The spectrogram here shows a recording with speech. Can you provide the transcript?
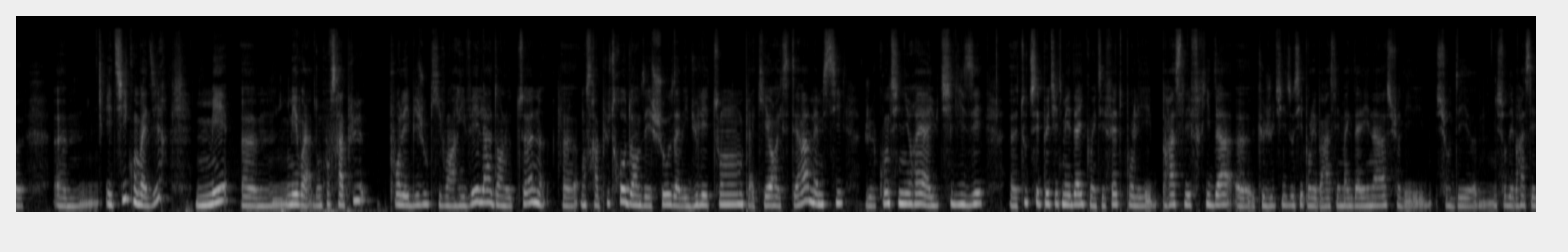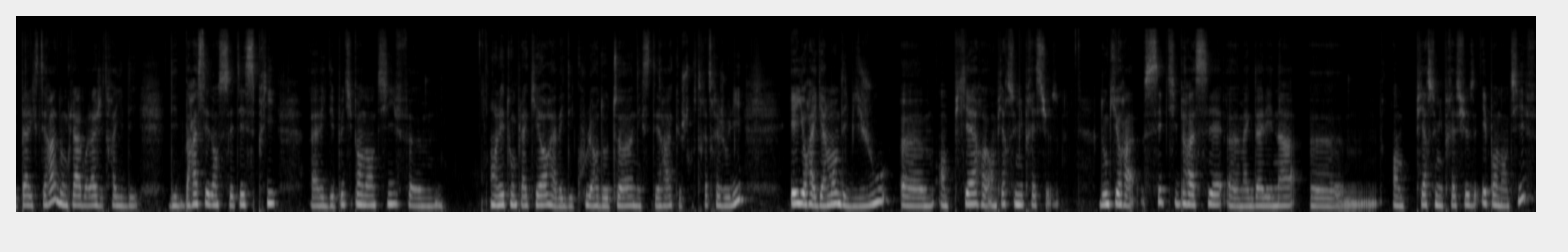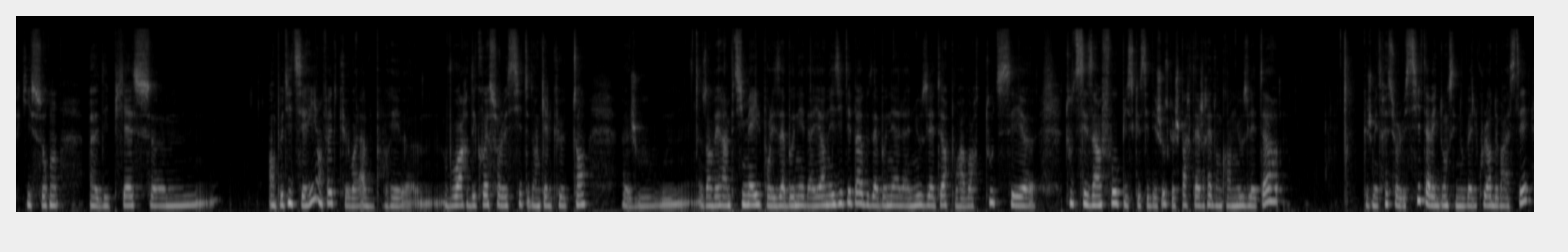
éthique, on va dire. Mais, mais voilà, donc on sera plus pour les bijoux qui vont arriver là dans l'automne, on sera plus trop dans des choses avec du laiton, plaqué or, etc. Même si je continuerai à utiliser euh, toutes ces petites médailles qui ont été faites pour les bracelets Frida, euh, que j'utilise aussi pour les bracelets Magdalena, sur des, euh, bracelets de perles, etc. Donc là, voilà, j'ai travaillé des, des, bracelets dans cet esprit, avec des petits pendentifs en laiton plaqué or, avec des couleurs d'automne, etc., que je trouve très très jolies. Et il y aura également des bijoux en pierre, en pierre semi-précieuse. Donc il y aura ces petits bracelets Magdalena euh, en pierres semi-précieuses et pendentifs, qui seront euh, des pièces euh, en petite série en fait que voilà vous pourrez voir découvrir sur le site dans quelques temps. je vous, enverrai un petit mail pour les abonnés d'ailleurs. N'hésitez pas à vous abonner à la newsletter pour avoir toutes ces, toutes ces infos puisque c'est des choses que je partagerai donc en newsletter que je mettrai sur le site avec donc ces nouvelles couleurs de bracelet.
